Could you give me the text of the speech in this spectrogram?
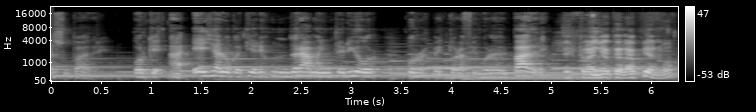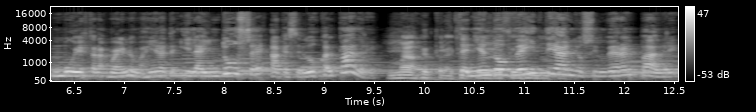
a su padre porque a ella lo que tiene es un drama interior con respecto a la figura del padre. Extraña terapia, ¿no? Muy extraña, bueno, imagínate, y la induce a que seduzca al padre. Más extraña. Teniendo 20 años sin ver al padre,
